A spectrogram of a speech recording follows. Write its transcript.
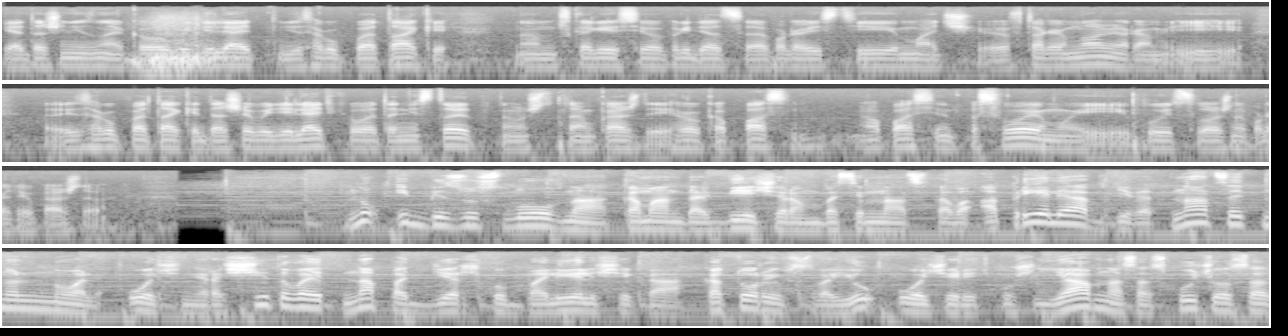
я даже не знаю, кого выделять из группы атаки. Нам, скорее всего, придется провести матч э, вторым номером. И из группы атаки даже выделять кого-то не стоит, потому что там каждый игрок опасен, опасен по-своему и будет сложно против каждого. Ну и безусловно, команда вечером 18 апреля в 19.00 очень рассчитывает на поддержку болельщика, который в свою очередь уж явно соскучился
